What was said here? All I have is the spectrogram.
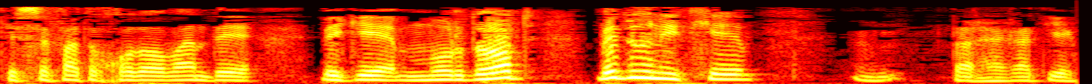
که صفت خداونده بگه مرداد بدونید که در حقیقت یک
